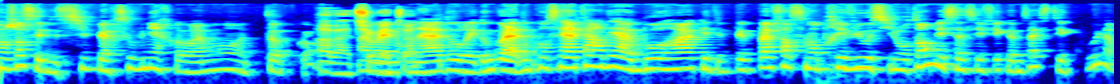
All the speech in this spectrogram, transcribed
franchement, c'est des super souvenirs, quoi, vraiment euh, top. Quoi. Ah bah tu Ah ouais, on a adoré. Donc voilà, donc on s'est attardé à Bora, qui n'était peut-être pas forcément prévu aussi longtemps, mais ça s'est fait comme ça, c'était cool.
